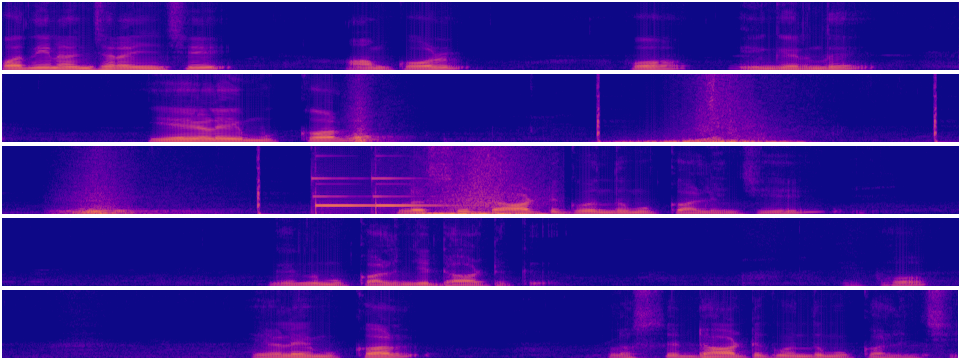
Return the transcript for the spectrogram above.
பதினஞ்சரை இன்ச்சு ஆம்கோல் அப்போது இங்கேருந்து ஏழை முக்கால். ப்ளஸ்ஸு டாட்டுக்கு வந்து முக்கால் இன்ச்சு. இங்கேருந்து முக்கால் இன்ச்சு டாட்டுக்கு இப்போது ஏழை முக்கால். ப்ளஸ்ஸு டாட்டுக்கு வந்து முக்கால் இன்ச்சு.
